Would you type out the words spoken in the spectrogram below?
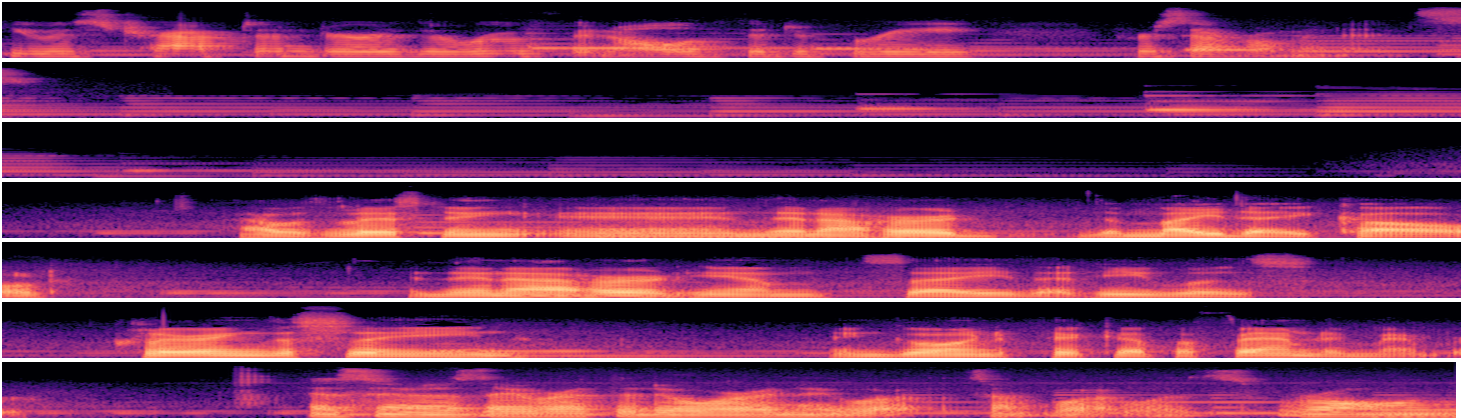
he was trapped under the roof and all of the debris for several minutes. I was listening and then I heard the Mayday called. And then I heard him say that he was clearing the scene and going to pick up a family member. As soon as they were at the door, I knew what, what was wrong,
